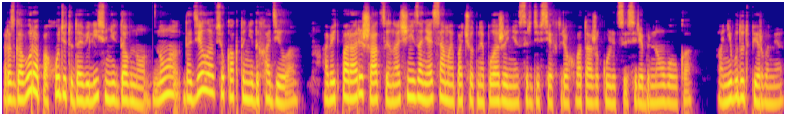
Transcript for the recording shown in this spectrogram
Разговоры о походе туда велись у них давно, но до дела все как-то не доходило. А ведь пора решаться, иначе не занять самое почетное положение среди всех трех ватажек улицы Серебряного Волка. Они будут первыми.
